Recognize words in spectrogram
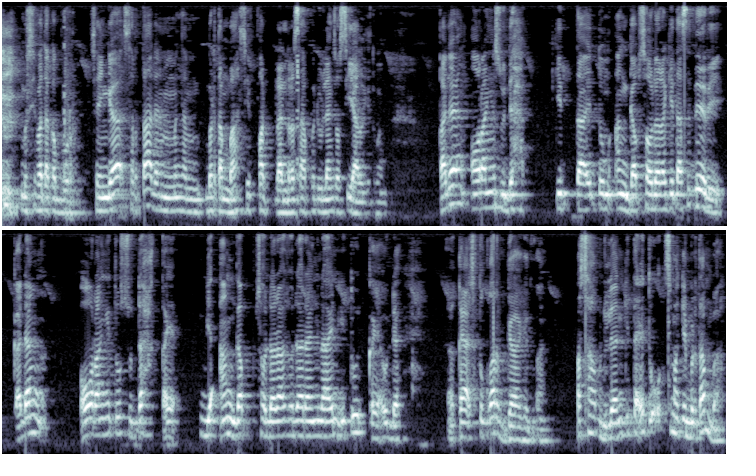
bersifat takabur sehingga serta dan bertambah sifat dan rasa pedulian sosial gitu kan. Kadang orang yang sudah kita itu anggap saudara kita sendiri kadang orang itu sudah kayak dianggap saudara-saudara yang lain itu kayak udah kayak satu keluarga gitu kan. Rasa pedulian kita itu semakin bertambah.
